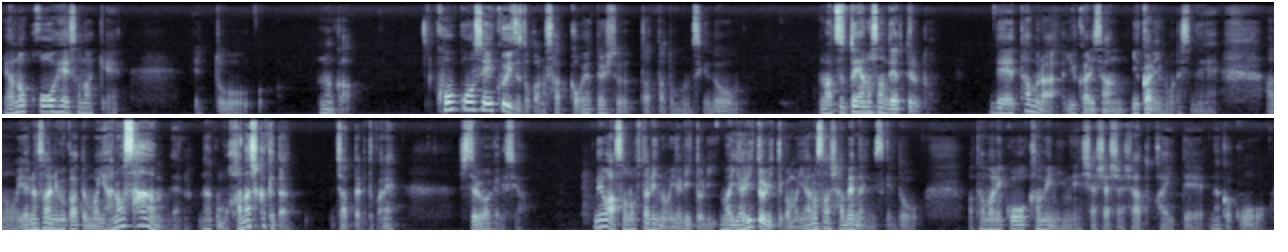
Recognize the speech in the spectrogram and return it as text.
矢野公平さんだっけえっと、なんか、高校生クイズとかの作家をやってる人だったと思うんですけど、まあ、ずっと矢野さんでやってると。で、田村ゆかりさん、ゆかりもですね、あの、矢野さんに向かって、もう矢野さんみたいな、なんかもう話しかけたちゃったりとかね、してるわけですよ。で、まあ、その二人のやりとり、まあ、やりとりっていうか、まあ、矢野さん喋んないんですけど、またまにこう、紙にね、シャシャシャシャと書いて、なんかこう、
